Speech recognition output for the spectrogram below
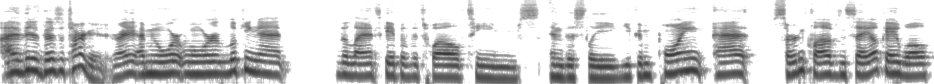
I, there, there's a target right? I mean we're, when we're looking at the landscape of the 12 teams in this league, you can point at certain clubs and say, okay, well,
